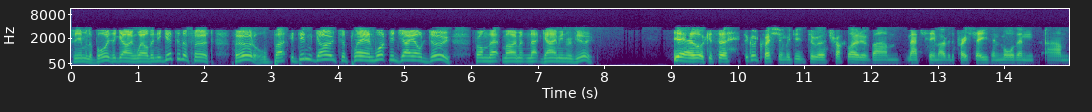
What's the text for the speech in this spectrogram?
sim, and the boys are going well. Then you get to the first hurdle, but it didn't go to plan. What did JL do from that moment and that game in review? Yeah, look, it's a it's a good question. We did do a truckload of um, match sim over the pre-season, more than um,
